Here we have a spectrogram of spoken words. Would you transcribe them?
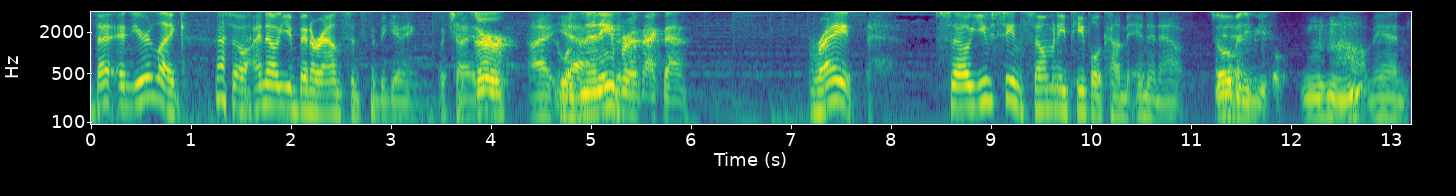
That and you're like so I know you've been around since the beginning, which Yes, I sir. I There wasn't yeah, a name so- for it back then. Right. So you've seen so many people come in and out. So many And- people. hmm Oh man.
